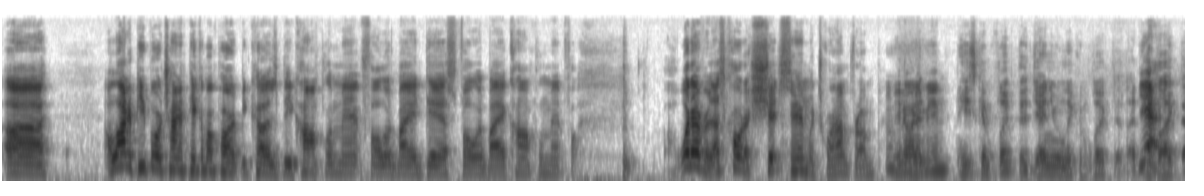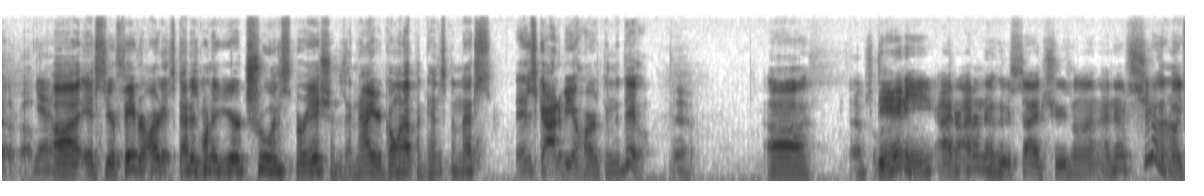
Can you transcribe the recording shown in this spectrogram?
Uh, a lot of people are trying to pick him apart because the compliment followed by a diss followed by a compliment. Fo- Whatever. That's called a shit sandwich where I'm from. You know what I mean? He's conflicted, genuinely conflicted. I Yeah. did like that about Yeah. that. Uh, it's your favorite artist. That is one of your true inspirations, and now you're going up against him. That's it's got to be a hard thing to do. Yeah, Uh, absolutely. Danni, I don't, I don't know whose side she's on. I know she doesn't really.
